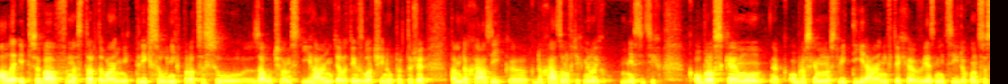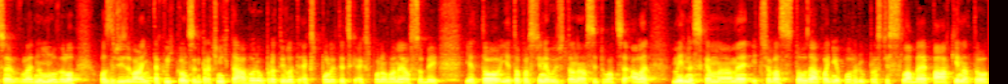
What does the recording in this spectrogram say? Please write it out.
ale i třeba v nastartování některých soudních procesů za účelem stíhání těch zločinů, protože tam dochází k, docházelo v těch minulých měsících k obrovskému, k obrovskému množství týrání v těch věznicích. Dokonce se v lednu mluvilo o zřizování takových koncentračních táborů pro tyhle ty politicky exponované osoby. Je to, je to prostě neuvěřitelná situace, ale my dneska máme i třeba z toho západního pohledu prostě slabé páky na to,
